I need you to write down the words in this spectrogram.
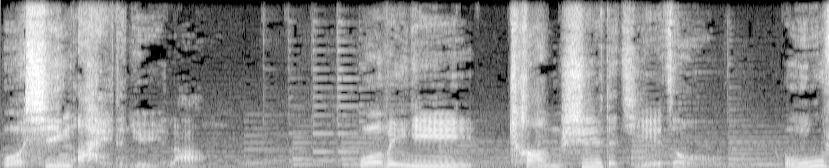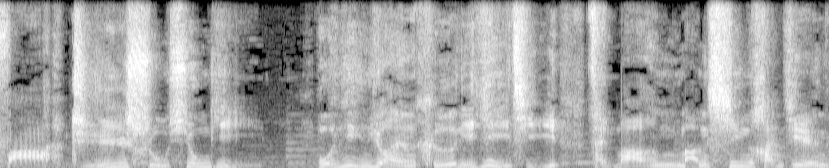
我心爱的女郎，我为你唱诗的节奏无法直抒胸臆，我宁愿和你一起在茫茫星汉间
